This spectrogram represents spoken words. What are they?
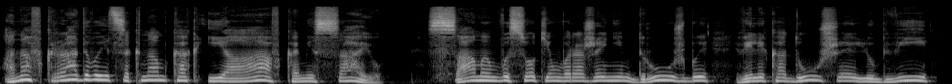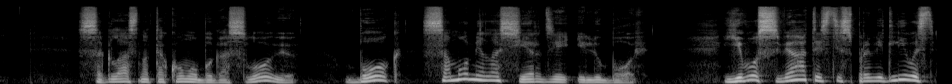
Она вкрадывается к нам, как Иоав к Амисаю, с самым высоким выражением дружбы, великодушия, любви. Согласно такому богословию, Бог – само милосердие и любовь. Его святость и справедливость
